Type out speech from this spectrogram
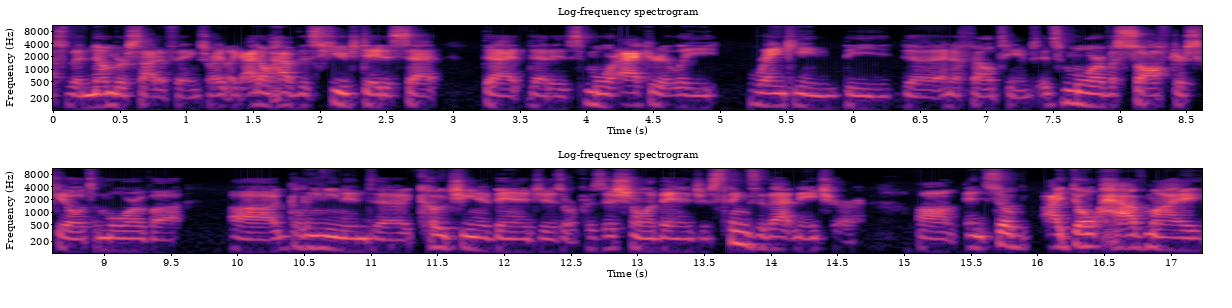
so the number side of things, right? Like I don't have this huge data set that that is more accurately ranking the the NFL teams. It's more of a softer skill. It's more of a uh, gleaning into coaching advantages or positional advantages, things of that nature. Um, and so I don't have my,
